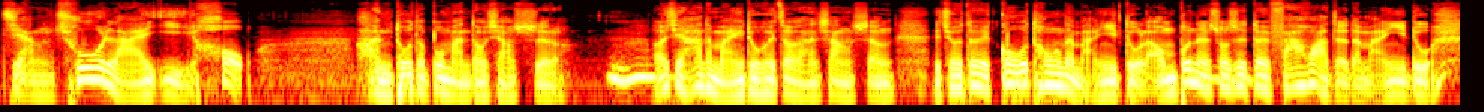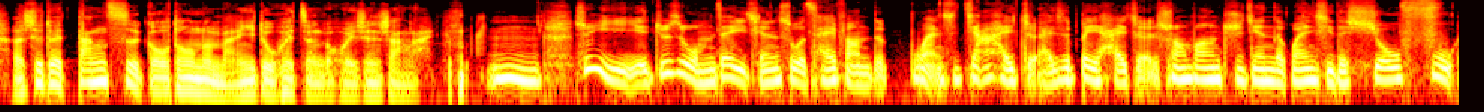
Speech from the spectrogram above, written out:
讲出来以后。很多的不满都消失了。而且他的满意度会骤然上升，也就是对沟通的满意度了。我们不能说是对发话者的满意度，而是对当次沟通的满意度会整个回升上来。嗯，所以也就是我们在以前所采访的，不管是加害者还是被害者双方之间的关系的修复，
